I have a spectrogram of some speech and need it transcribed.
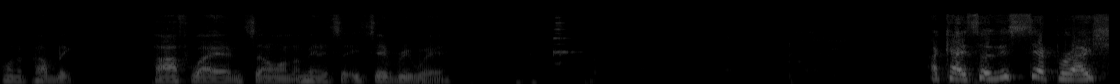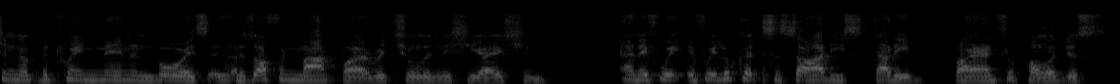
on a public pathway and so on. I mean, it's, it's everywhere. Okay, so this separation between men and boys is often marked by a ritual initiation. And if we if we look at societies studied by anthropologists,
